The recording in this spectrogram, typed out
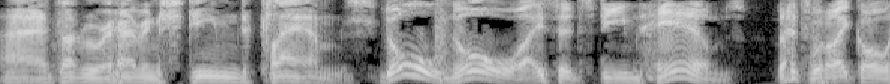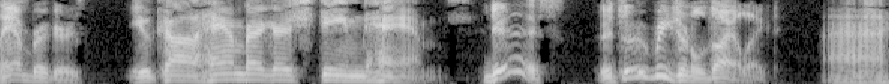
I thought we were having steamed clams. No, no, I said steamed hams. That's what I call hamburgers. You call hamburgers steamed hams? Yes, it's a regional dialect. Uh-huh.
